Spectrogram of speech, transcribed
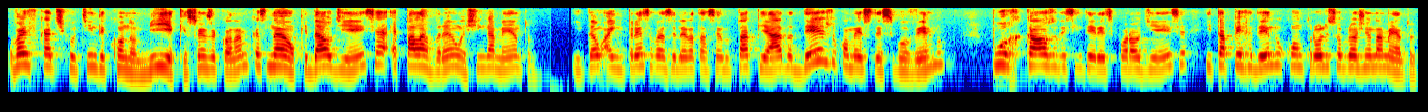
Vai ficar discutindo economia, questões econômicas? Não, o que dá audiência é palavrão, é xingamento. Então a imprensa brasileira está sendo tapeada desde o começo desse governo por causa desse interesse por audiência e está perdendo o controle sobre o agendamento.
